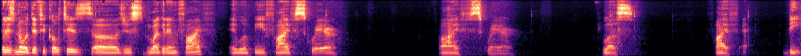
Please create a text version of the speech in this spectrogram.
there is no difficulties uh, just plug it in 5 it will be 5 square 5 square plus 5b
